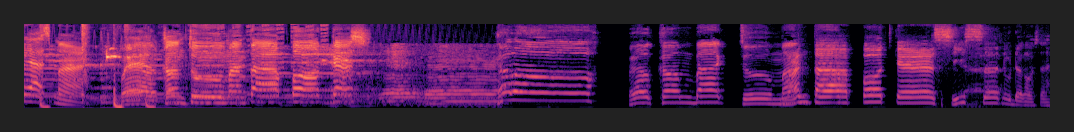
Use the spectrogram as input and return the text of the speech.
Asman. Welcome to Mantap Podcast. Halo, welcome back to Mantap podcast season udah nggak usah.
